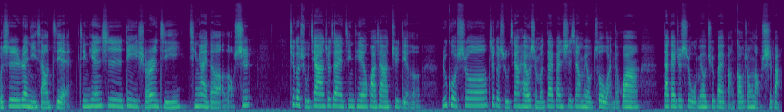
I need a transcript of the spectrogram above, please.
我是瑞妮小姐。今天是第十二集，亲爱的老师，这个暑假就在今天画下句点了。如果说这个暑假还有什么代办事项没有做完的话，大概就是我没有去拜访高中老师吧。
